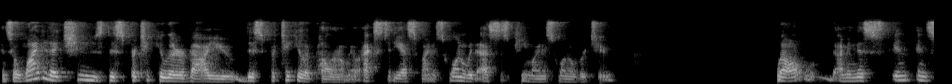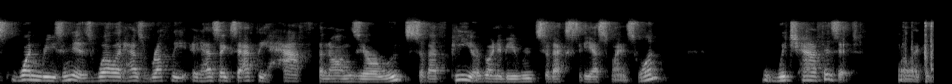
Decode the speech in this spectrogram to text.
And so why did I choose this particular value, this particular polynomial, x to the s minus 1 with s as p minus 1 over 2? Well, I mean, this in, in one reason is, well, it has roughly, it has exactly half the non-zero roots of fp are going to be roots of x to the s minus 1. Which half is it? Well, I could,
